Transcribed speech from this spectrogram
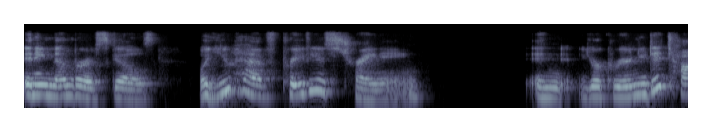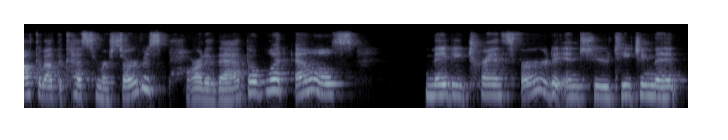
any number of skills? Well, you have previous training in your career, and you did talk about the customer service part of that, but what else maybe transferred into teaching that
